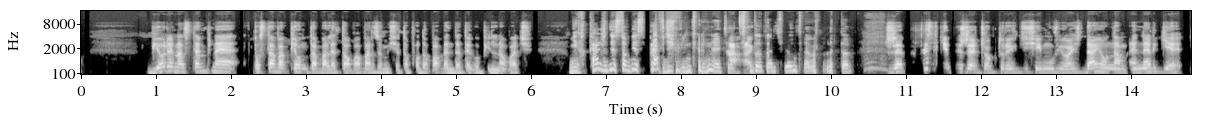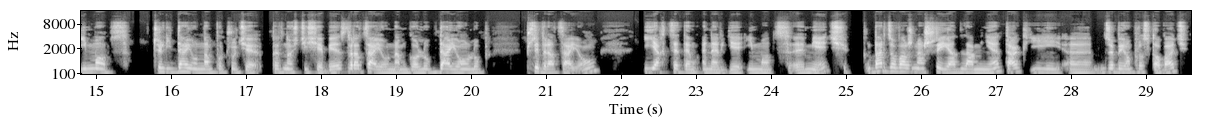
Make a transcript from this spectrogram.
Biorę następne postawa piąta baletowa, bardzo mi się to podoba, będę tego pilnować. Niech każdy sobie sprawdzi w internecie, tak. co to ta święta baletowa. Że wszystkie te rzeczy, o których dzisiaj mówiłaś, dają nam energię i moc, czyli dają nam poczucie pewności siebie, zwracają nam go lub dają lub przywracają. I ja chcę tę energię i moc e, mieć. Bardzo ważna szyja dla mnie, tak, i e, żeby ją prostować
